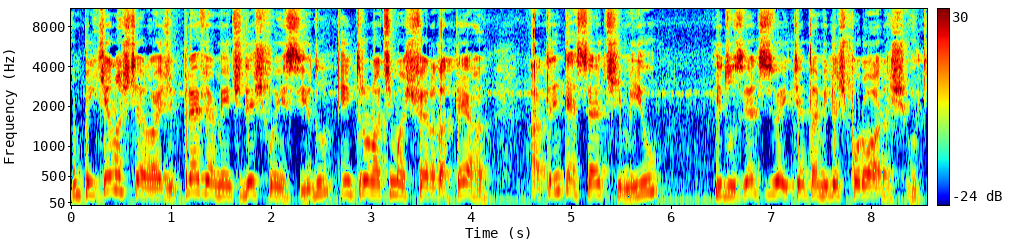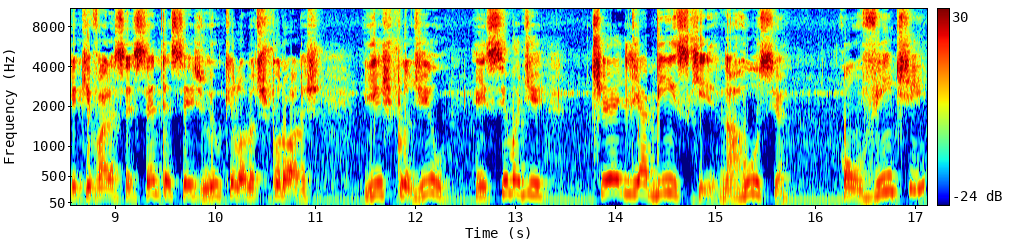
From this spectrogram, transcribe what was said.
um pequeno asteroide previamente desconhecido entrou na atmosfera da Terra a 37.280 milhas por hora, o que equivale a 66 mil quilômetros por hora, e explodiu em cima de Chelyabinsk, na Rússia, com 20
